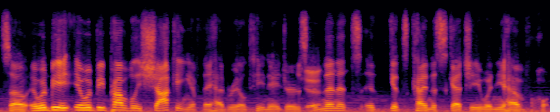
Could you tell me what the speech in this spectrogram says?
So it would be it would be probably shocking if they had real teenagers, Yeah. and then it's it gets kind of sketchy when you have ho-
